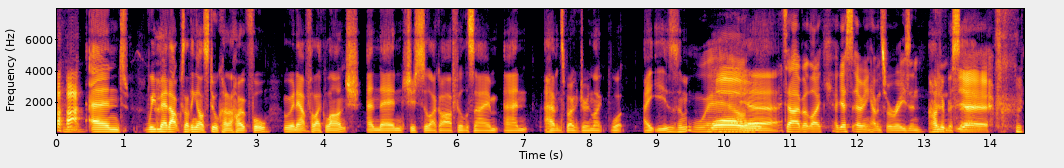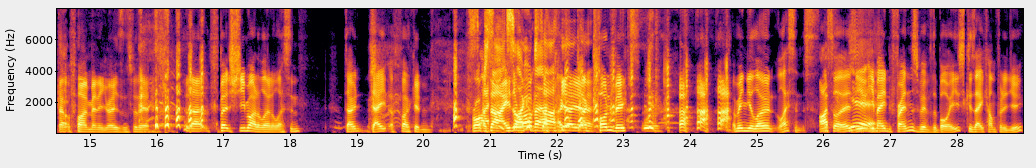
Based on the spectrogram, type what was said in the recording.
and we met up because I think I was still kind of hopeful. We went out for like lunch, and then she's still like, "Oh, I feel the same," and I haven't spoken to her in like what eight years or something. Wow. Whoa. Yeah, It's sad, but like I guess everything happens for a reason. hundred And- percent. Yeah. I can't find many reasons for that. But she might have learned a lesson. Don't date a fucking rock star. He's a rock star. Yeah, yeah, a convict. I mean, you learn lessons. I That's all it is. yeah. You, you made friends with the boys because they comforted you.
